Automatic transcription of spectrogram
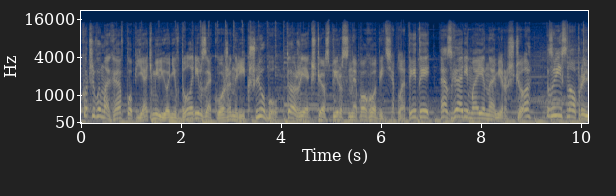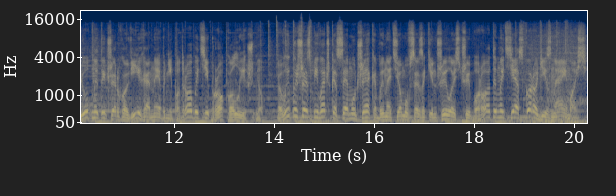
хоч і вимагав по 5 мільйонів доларів за кожен рік шлюбу. Тож, якщо Спірс не погодиться платити, Азгарі має намір що? Звісно, оприлюднити чергові ганебні подробиці про колишню. Випише співачка Сему чек, аби на цьому все закінчилось чи боротиметься, скоро дізнаємось.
